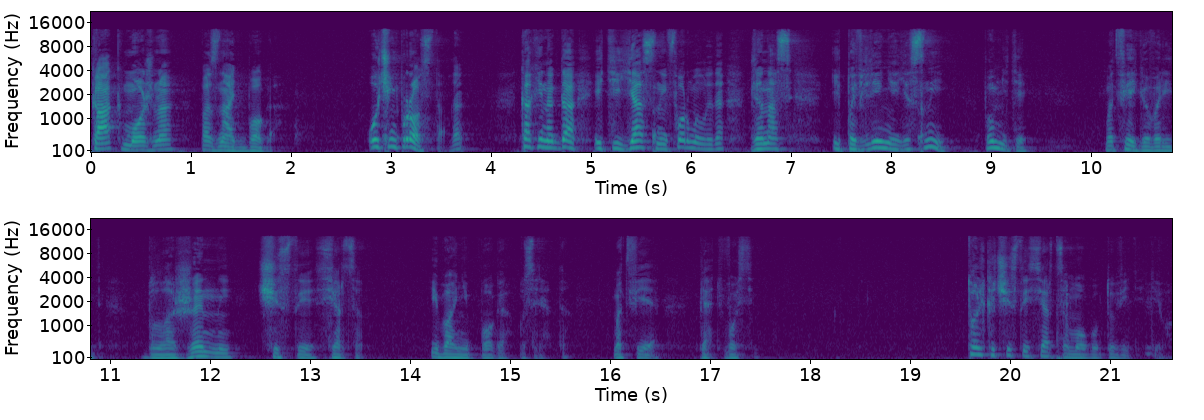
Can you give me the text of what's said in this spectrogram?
как можно познать Бога. Очень просто, да? Как иногда эти ясные формулы да, для нас и повеления ясны. Помните, Матфей говорит, блаженны чистые сердцем, ибо они Бога узрят. Да? Матфея 5, 8. Только чистые сердца могут увидеть его.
